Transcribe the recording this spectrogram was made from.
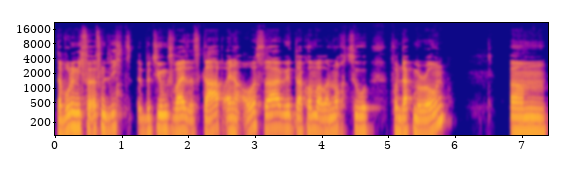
Da wurde nicht veröffentlicht, beziehungsweise es gab eine Aussage, da kommen wir aber noch zu, von Doug Marone, ähm,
